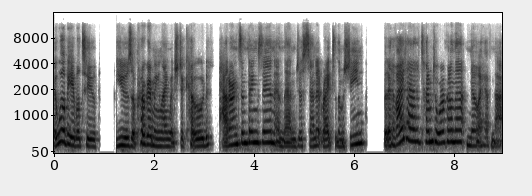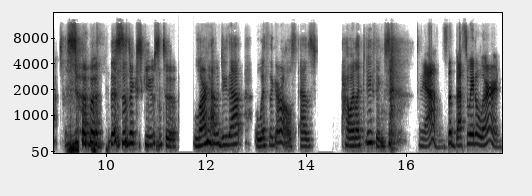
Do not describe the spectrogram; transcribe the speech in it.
I will be able to use a programming language to code patterns and things in and then just send it right to the machine. But have I had time to work on that? No, I have not. So this is an excuse mm-hmm. to learn how to do that with the girls as how I like to do things. yeah, it's the best way to learn.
